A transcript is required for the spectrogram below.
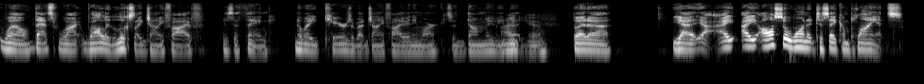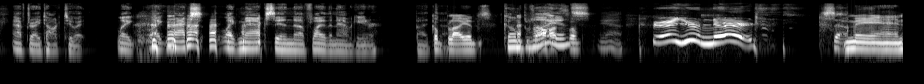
well, that's why WALL-E looks like Johnny Five is the thing. Nobody cares about Johnny Five anymore. It's a dumb movie, I but do. but uh, yeah, yeah. I I also want it to say compliance after I talk to it, like like Max like Max in uh, Flight of the Navigator. But uh, Compliance. compliance, awesome. yeah. Hey, you're a nerd. so Man.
